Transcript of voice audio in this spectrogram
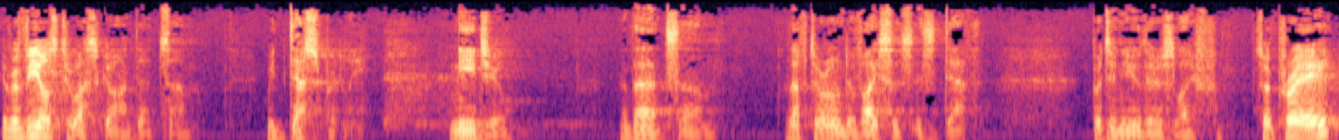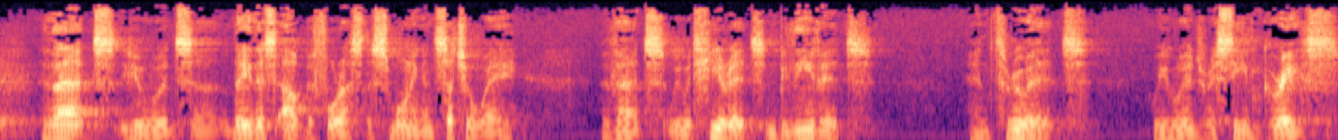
It reveals to us, God, that um, we desperately need you, that um, left to our own devices is death, but in you there's life. So I pray that you would uh, lay this out before us this morning in such a way that we would hear it and believe it, and through it we would receive grace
